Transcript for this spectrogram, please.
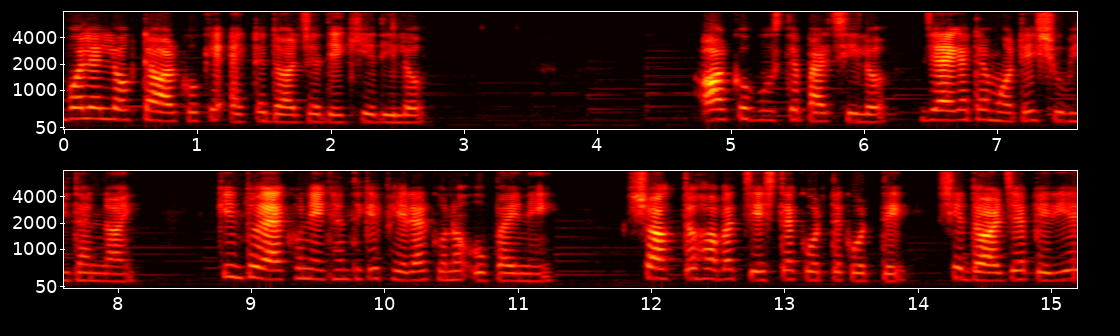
বলে লোকটা অর্ককে একটা দরজা দেখিয়ে দিল। অর্ক বুঝতে পারছিল জায়গাটা মোটেই সুবিধার নয়, কিন্তু এখন এখান থেকে ফেরার কোনো উপায় নেই। শক্ত হবার চেষ্টা করতে করতে সে দরজা পেরিয়ে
